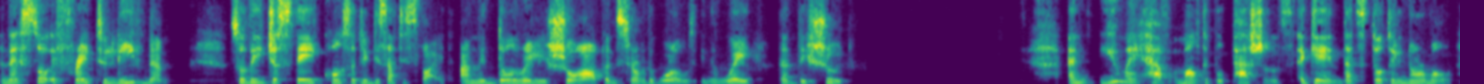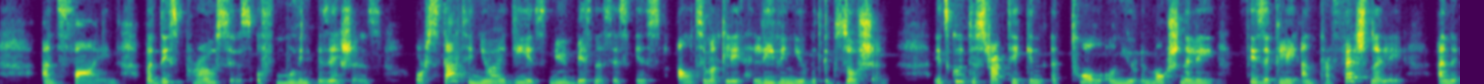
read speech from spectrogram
and they're so afraid to leave them. So they just stay constantly dissatisfied and they don't really show up and serve the world in a way that they should. And you may have multiple passions. Again, that's totally normal and fine. But this process of moving positions or starting new ideas, new businesses is ultimately leaving you with exhaustion. It's going to start taking a toll on you emotionally, physically, and professionally. And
